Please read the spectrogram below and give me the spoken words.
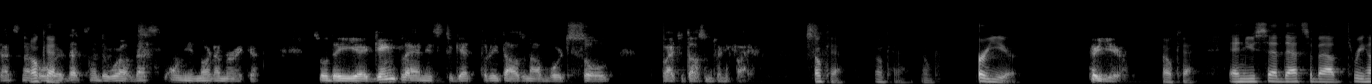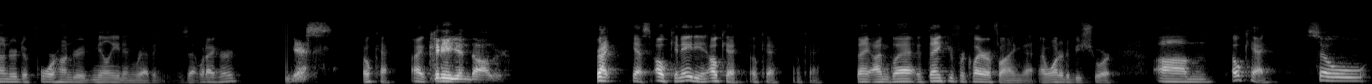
That's not Okay. over, that's not the world. That's only in North America. So the uh, game plan is to get 3,000 outboards sold by 2025 Okay, okay, okay. Per year. per year. Okay. And you said that's about 300 to 400 million in revenue. Is that what I heard? Yes, Okay. All right. Canadian dollar. Right. Yes. Oh, Canadian. Okay. Okay. Okay. Thank, I'm glad. Thank you for clarifying that. I wanted to be sure. Um, okay. So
